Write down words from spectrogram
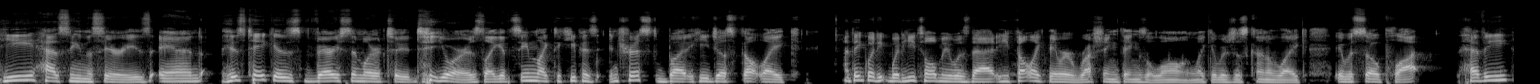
he has seen the series and his take is very similar to, to yours. Like it seemed like to keep his interest, but he just felt like I think what he, what he told me was that he felt like they were rushing things along. Like it was just kind of like it was so plot heavy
